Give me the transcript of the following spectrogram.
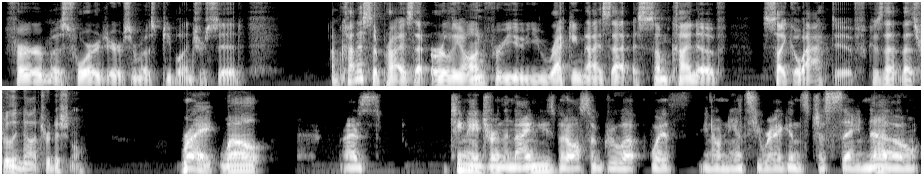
for most foragers or most people interested. I'm kind of surprised that early on for you, you recognize that as some kind of psychoactive because that, that's really not traditional. Right. Well, I was teenager in the 90s, but also grew up with, you know, Nancy Reagan's Just Say No.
